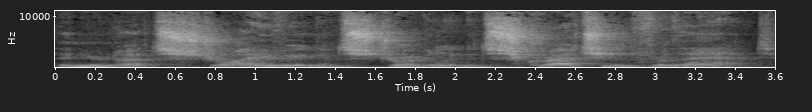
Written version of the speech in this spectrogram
then you're not striving and struggling and scratching for that.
